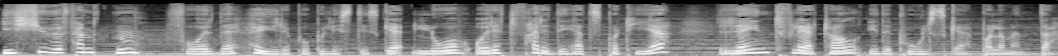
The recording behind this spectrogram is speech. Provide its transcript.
i 2015 får det høyrepopulistiske Lov- og rettferdighetspartiet rent flertall i det polske parlamentet.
